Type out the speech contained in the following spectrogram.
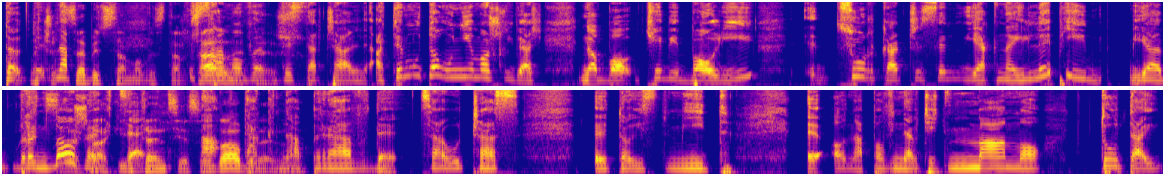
to, Znaczy na- chce być samowystarczalny samowystarczalny, a ty mu to uniemożliwiasz. No bo ciebie boli, y, córka czy syn, jak najlepiej, ja broń Chce, Boże tak, chcę. intencje są a dobre, tak no. naprawdę cały czas to jest mit. Ona powinna powiedzieć, mamo, tutaj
